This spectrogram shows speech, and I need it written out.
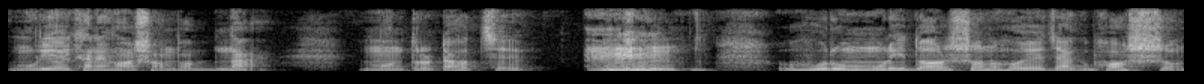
মুড়ি ওইখানে হওয়া সম্ভব না। মন্ত্রটা হচ্ছে হুরুম মুড়ি দর্শন হয়ে যাক ভর্ষণ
